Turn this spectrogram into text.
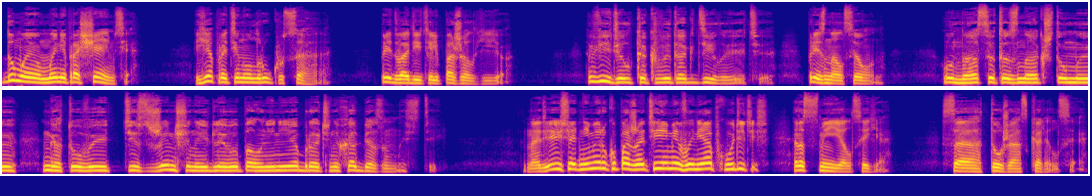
Думаю, мы не прощаемся». Я протянул руку Саа. Предводитель пожал ее. «Видел, как вы так делаете», — признался он. «У нас это знак, что мы готовы идти с женщиной для выполнения брачных обязанностей». «Надеюсь, одними рукопожатиями вы не обходитесь», — рассмеялся я. Са тоже оскалился.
